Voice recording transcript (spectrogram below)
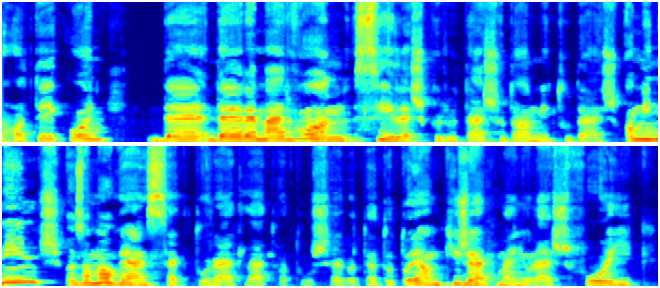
hatékony, de, de erre már van széles körű társadalmi tudás. Ami nincs, az a magánszektor átláthatósága. Tehát ott olyan kizsákmányolás folyik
